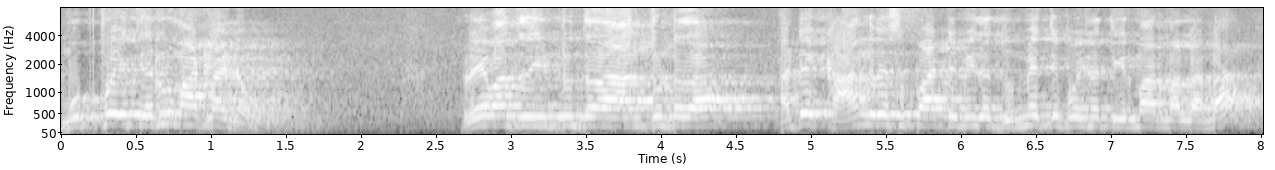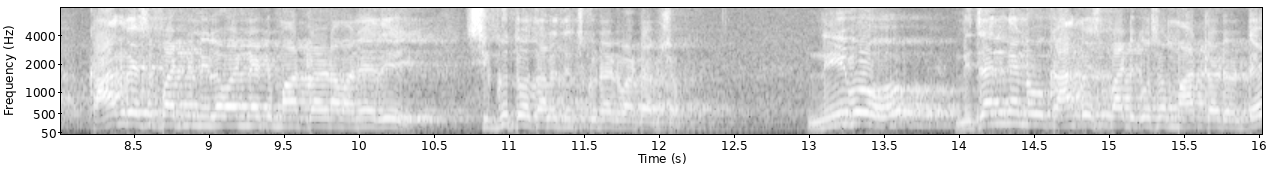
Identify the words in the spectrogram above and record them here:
ముప్పై తెరలు మాట్లాడినావు. రేవంత్ ఇంటుంటుందా అంతుంటుందా? అంటే కాంగ్రెస్ పార్టీ మీద దుమ్మెత్తిపోయిన తీర్మానం వల్ల కాంగ్రెస్ పార్టీని నిలబడినట్టు మాట్లాడడం అనేది సిగ్గుతో తలదించుకునేటువంటి అంశం. నీవు నిజంగా నువ్వు కాంగ్రెస్ పార్టీ కోసం మాట్లాడుంటే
